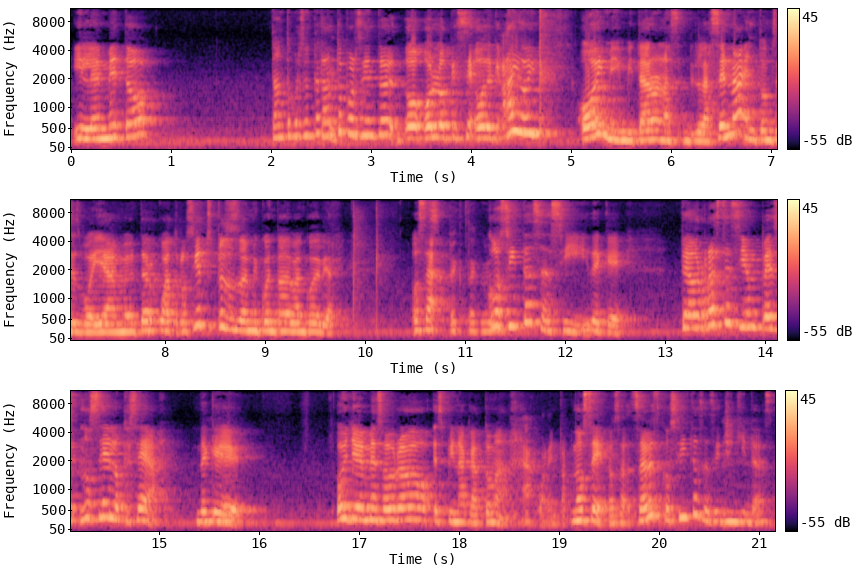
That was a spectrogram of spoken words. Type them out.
y le meto tanto porcentaje. Tanto por ciento, o, o, lo que sea, o de que, ay, hoy, hoy me invitaron a la cena, entonces voy a meter 400 pesos en mi cuenta de banco de viaje. O sea, cositas así, de que te ahorraste 100 pesos, no sé, lo que sea, de que, oye, me sobró espinaca, toma, a 40, no sé, o sea, ¿sabes? Cositas así chiquitas.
